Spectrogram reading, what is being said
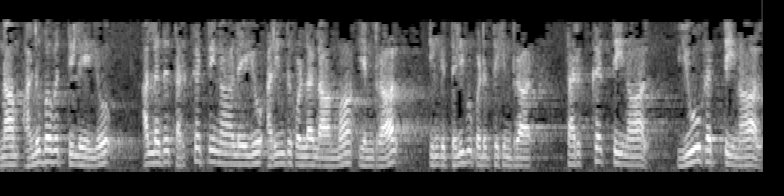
நாம் அனுபவத்திலேயோ அல்லது தர்க்கத்தினாலேயோ அறிந்து கொள்ளலாமா என்றால் இங்கு தெளிவுபடுத்துகின்றார். தர்க்கத்தினால் யூகத்தினால்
